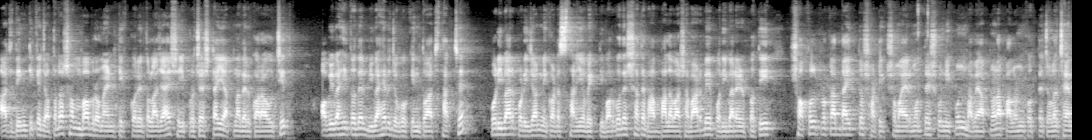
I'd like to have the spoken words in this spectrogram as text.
আজ দিনটিকে যতটা সম্ভব রোম্যান্টিক করে তোলা যায়, সেই প্রচেষ্টাই আপনাদের করা উচিত। অবিবাহিতদের বিবাহের যোগও কিন্তু আজ থাকছে। পরিবার, পরিজন, নিকট স্থানীয় ব্যক্তিবর্গদের সাথে ভাব, ভালোবাসা বাড়বে। পরিবারের প্রতি সকল প্রকার দায়িত্ব সঠিক সময়ের মধ্যে সুনিপুণভাবে আপনারা পালন করতে চলেছেন।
